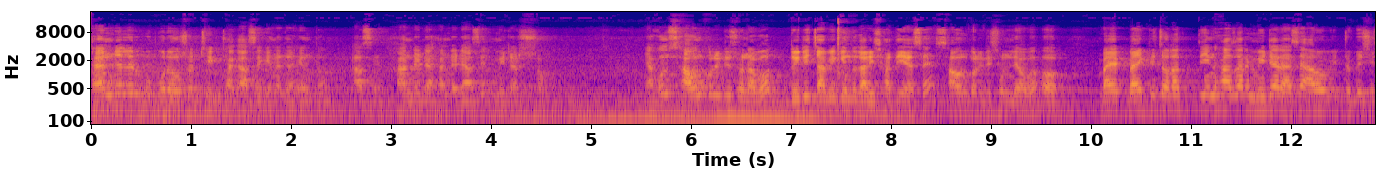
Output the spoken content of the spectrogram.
হ্যান্ডেলের উপর অংশ ঠিকঠাক আছে কিনা দেখেন তো। আছে হান্ড্রেডে হান্ড্রেডে আছে মিটার সহ। এখন সাউন্ড কোয়ালিটি শোনাবো। দুইটি চাবি কিন্তু গাড়ির সাথেই আছে সাউন্ড কোয়ালিটি শুনলে হবে। ও, বাইক বাইকটি চলার তিন হাজার মিটার আছে আরও একটু বেশি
